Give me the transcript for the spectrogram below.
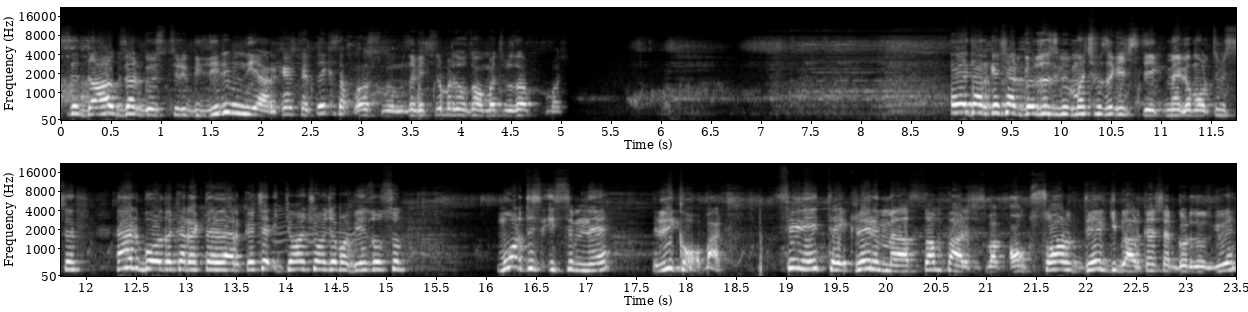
size daha güzel gösterebilirim diye arkadaşlar tek hesaplaşmamıza geçelim. Hadi o zaman maçımıza baş Evet arkadaşlar gördüğünüz gibi maçımıza geçtik. Mega Mortimus'in Her bu arada karakterler arkadaşlar iki maç oynayacağım haberiniz olsun. Mortis isimli Rico bak. Seni tekrarım ben aslan parçası. Bak aksar dev gibi arkadaşlar gördüğünüz gibi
